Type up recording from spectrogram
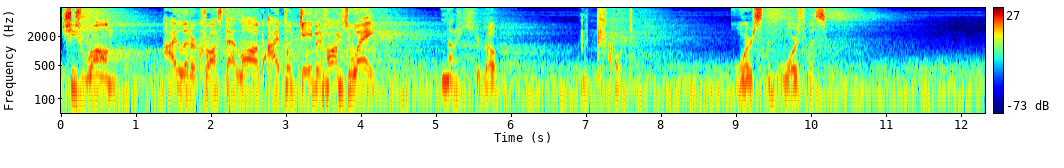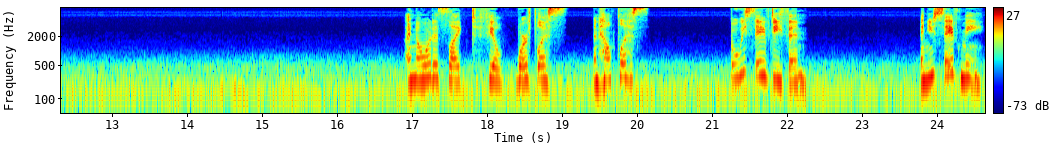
She's wrong. I let her cross that log. I put Gabe in harm's way. I'm not a hero. Worse than worthless. I know what it's like to feel worthless and helpless. But we saved Ethan. And you saved me.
